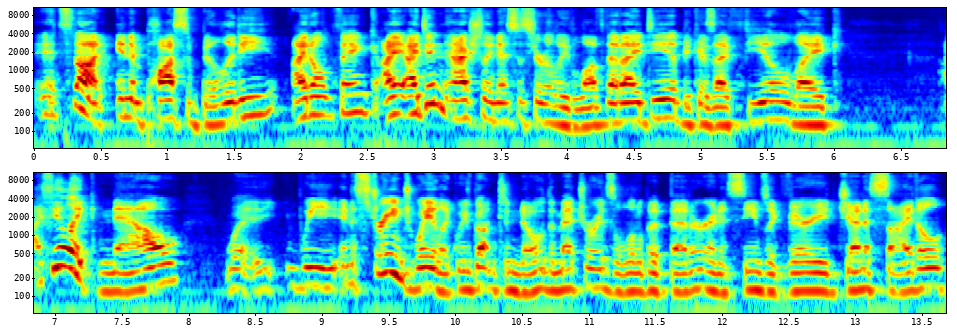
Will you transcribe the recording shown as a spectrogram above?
it's not an impossibility, I don't think. I, I didn't actually necessarily love that idea because I feel like I feel like now we in a strange way like we've gotten to know the Metroids a little bit better and it seems like very genocidal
